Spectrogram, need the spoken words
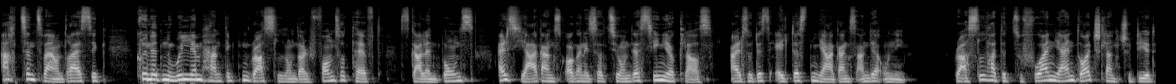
1832 gründeten William Huntington Russell und Alfonso Taft Skull and Bones als Jahrgangsorganisation der Senior Class, also des ältesten Jahrgangs an der Uni. Russell hatte zuvor ein Jahr in Deutschland studiert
